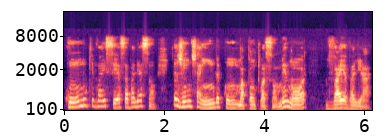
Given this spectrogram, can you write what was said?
como que vai ser essa avaliação. E a gente ainda com uma pontuação menor vai avaliar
